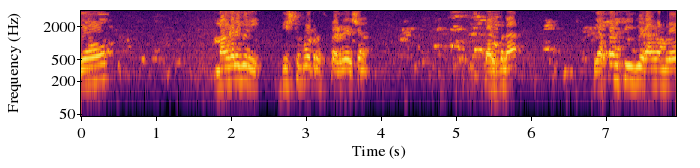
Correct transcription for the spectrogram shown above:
మేము మంగళగిరి డిస్ట్రిబ్యూటర్స్ ఫెడరేషన్ తరఫున ఎఫ్ఎంసీజీ రంగంలో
